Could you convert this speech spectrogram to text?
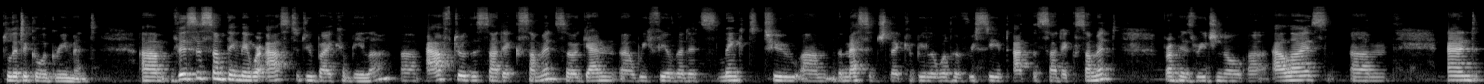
political agreement. Um, this is something they were asked to do by Kabila uh, after the SADC summit. So again, uh, we feel that it's linked to um, the message that Kabila will have received at the SADC summit from his regional uh, allies. Um, and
